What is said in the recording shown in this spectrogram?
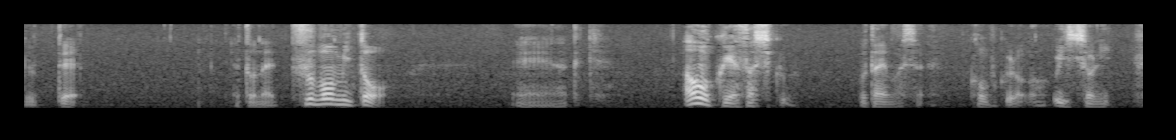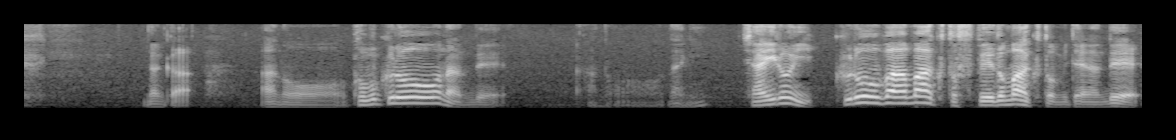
言って、えっとね、つぼみと、えー、なんだっけ、青く優しく歌いましたね。小袋の、一緒に。なんか、あのー小袋なんで、あのー何？茶色いクローバーマークとスペードマークとみたいなんで、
